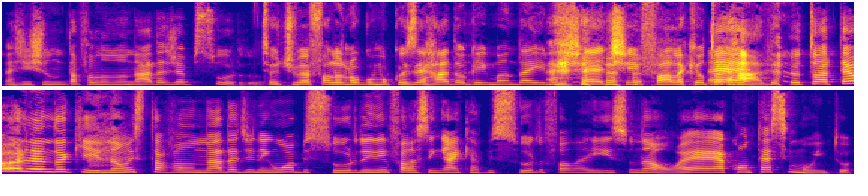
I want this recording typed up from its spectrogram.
A gente não tá falando nada de absurdo. Se eu estiver falando alguma coisa errada, alguém manda aí no chat e fala que eu tô é, errada. Eu tô até olhando aqui, não está falando nada de nenhum absurdo e nem fala assim, ai, que absurdo falar isso. Não, é acontece muito.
